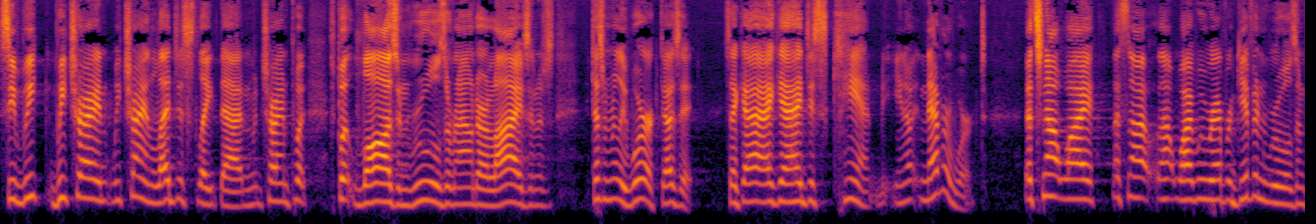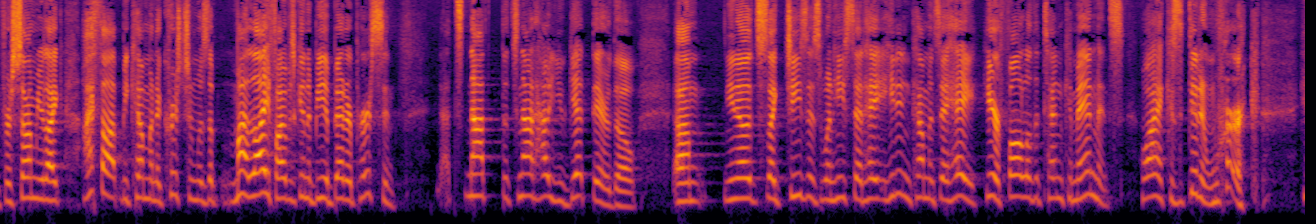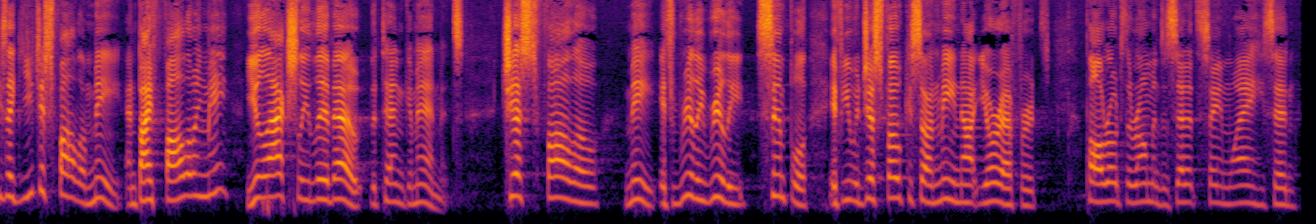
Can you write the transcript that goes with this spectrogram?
See, we, we, try and, we try and legislate that and we try and put, put laws and rules around our lives, and it doesn't really work, does it? It's like, I, I just can't. You know, it never worked. That's not why, that's not, not why we were ever given rules. And for some, you're like, I thought becoming a Christian was a, my life, I was going to be a better person. That's not, that's not how you get there, though. Um, you know, it's like Jesus when he said, hey, he didn't come and say, hey, here, follow the Ten Commandments. Why? Because it didn't work. He's like, You just follow me. And by following me, you'll actually live out the Ten Commandments. Just follow me. It's really, really simple if you would just focus on me, not your efforts. Paul wrote to the Romans and said it the same way. He said,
